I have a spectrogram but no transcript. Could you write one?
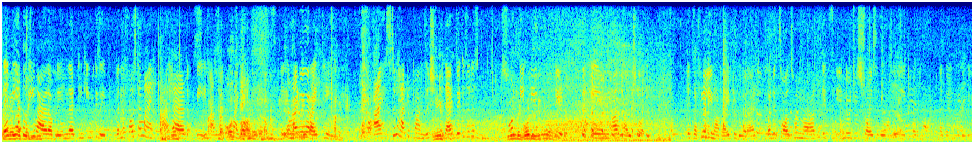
then we had to rewire our brain. That thinking because it, when the first time I I had beef, I was like, oh my god, am I doing the right thing? So I still had to transition to that because it is so deeply rooted in our culture. It's definitely not right to do that, but it's also not. It's individual's choice if they want to eat or not at the end of the day.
